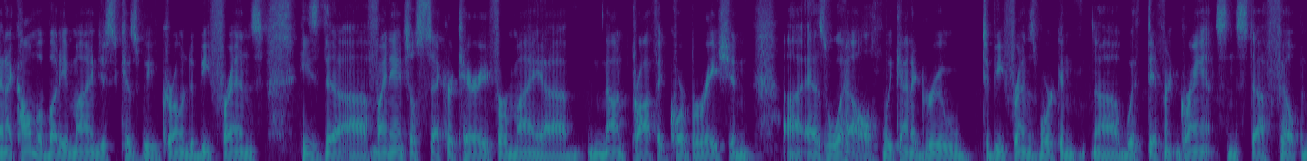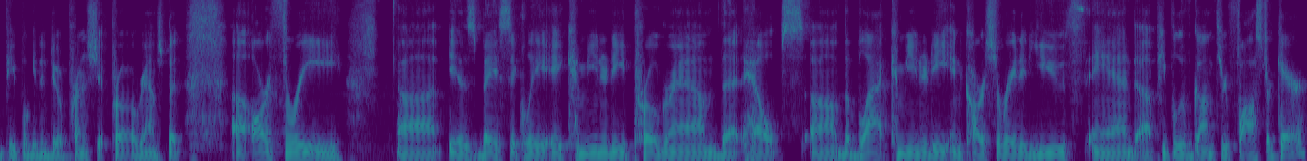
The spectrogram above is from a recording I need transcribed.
and I call him a buddy of mine just because we've grown to be friends. He's the uh, financial secretary for my uh, nonprofit corporation uh, as well. We kind of grew to be friends working uh, with different grants and stuff, helping people get into apprenticeship programs. But uh, R3 uh, is basically a community program that helps uh, the Black community, incarcerated youth, and uh, people who've gone through foster care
